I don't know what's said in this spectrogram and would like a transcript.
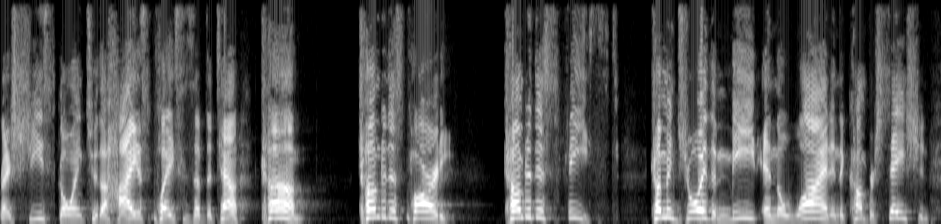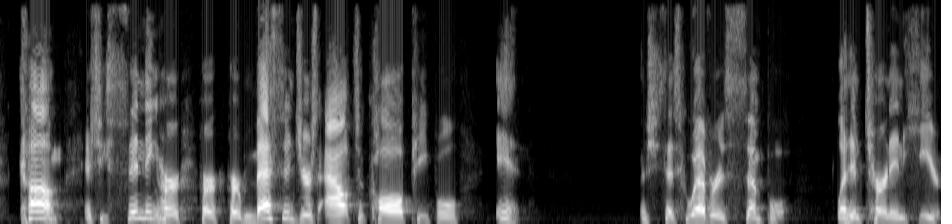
right? She's going to the highest places of the town. Come, come to this party, come to this feast. Come enjoy the meat and the wine and the conversation come. And she's sending her, her, her messengers out to call people in. And she says, Whoever is simple, let him turn in here.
